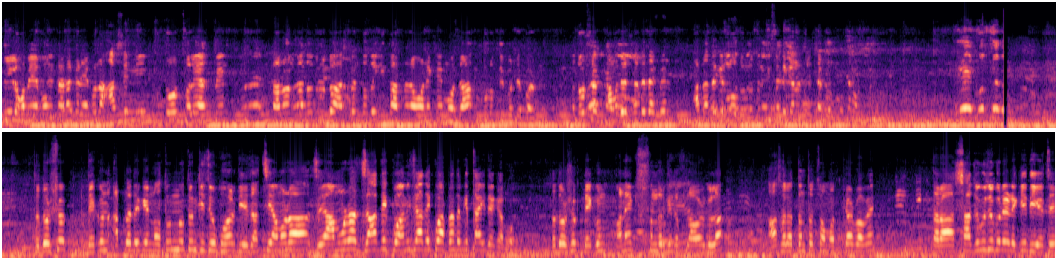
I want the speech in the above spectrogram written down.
ফিল হবে এবং কারা কারা এখনও আসেননি, দ্রুত চলে আসবেন। কারণ যত দ্রুত আসবেন, ততই কিন্তু আপনারা অনেকটাই মজা উপলব্ধি করতে পারবেন। তো দর্শক, আমাদের সাথে থাকবেন। আপনাদেরকে নতুন নতুন কিছু দেখানোর চেষ্টা করব। তো দর্শক, দেখুন, আপনাদেরকে নতুন নতুন কিছু উপহার দিয়ে যাচ্ছি। আমরা যে, আমরা যা দেখব, আমি যা দেখব, আপনাদেরকে তাই দেখাবো। তো দর্শক, দেখুন, অনেক সুন্দর কিন্তু ফ্লাওয়ারগুলো আসলে অত্যন্ত চমৎকারভাবে তারা সাজুগুজু করে রেখে দিয়েছে।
